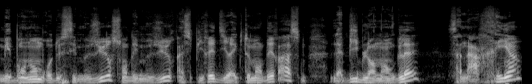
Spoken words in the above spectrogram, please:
mais bon nombre de ces mesures sont des mesures inspirées directement d'Erasme. La Bible en anglais, ça n'a rien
